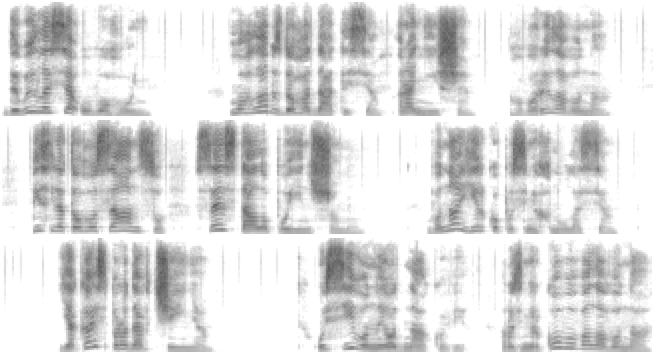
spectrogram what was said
дивилася у вогонь. Могла б здогадатися раніше, говорила вона. Після того сеансу все стало по-іншому. Вона гірко посміхнулася. Якась продавчиня. Усі вони однакові, розмірковувала вона.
